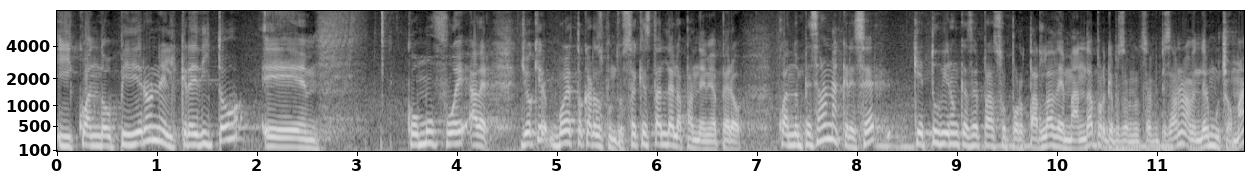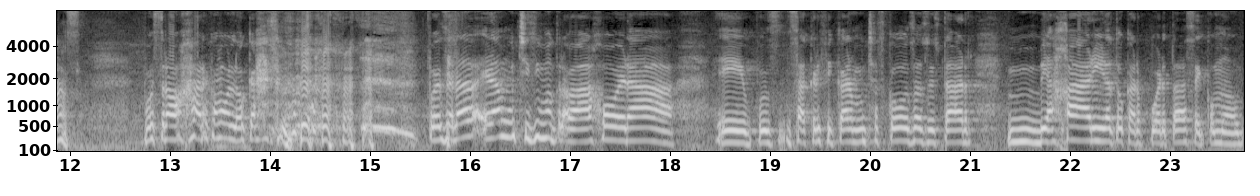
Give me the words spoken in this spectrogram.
Y cuando pidieron el crédito, eh, ¿cómo fue? A ver, yo quiero, voy a tocar dos puntos. Sé que está el de la pandemia, pero cuando empezaron a crecer, ¿qué tuvieron que hacer para soportar la demanda? Porque pues, empezaron a vender mucho más. Pues trabajar como locas. pues era, era muchísimo trabajo, era eh, pues sacrificar muchas cosas, estar, mm, viajar, ir a tocar puertas, eh, como,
